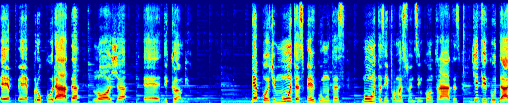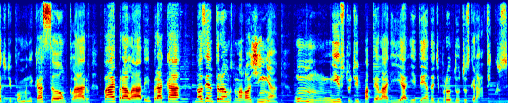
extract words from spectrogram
é, é, procurada loja é, de câmbio. Depois de muitas perguntas, muitas informações encontradas, dificuldade de comunicação, claro, vai para lá, vem para cá. Nós entramos numa lojinha, um misto de papelaria e venda de produtos gráficos,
